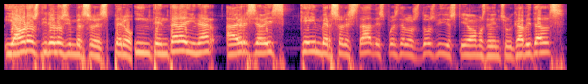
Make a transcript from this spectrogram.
y ahora os diré los inversores, pero intentar adivinar a ver si sabéis qué inversor está después de los dos vídeos que llevamos de Venture Capitals.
